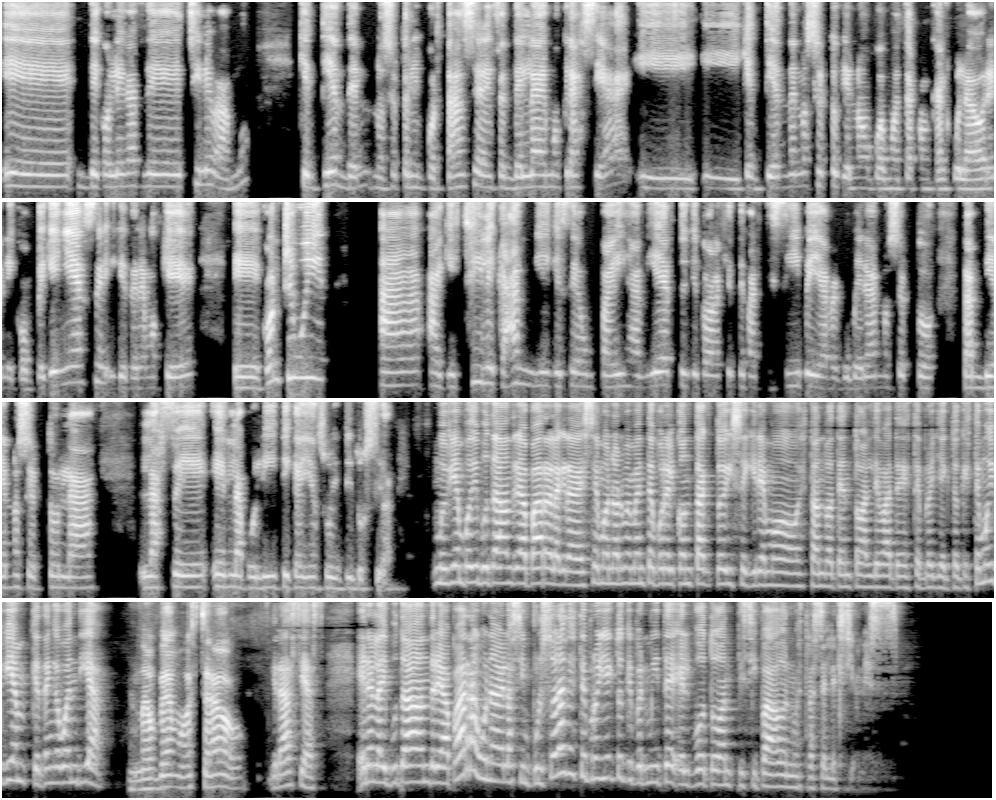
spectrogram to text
eh, de colegas de Chile Vamos que entienden, ¿no es cierto?, la importancia de defender la democracia y, que entienden, ¿no es cierto?, que no podemos estar con calculadores ni con pequeñeces y que tenemos que eh, contribuir a, que Chile cambie, que sea un país abierto y que toda la gente participe y a recuperar, ¿no es cierto?, también, ¿no es cierto?, la, la fe en la política y en sus instituciones. Muy bien, pues diputada Andrea Parra, le agradecemos enormemente por el contacto y seguiremos estando atentos al debate de este proyecto. Que esté muy bien, que tenga buen día. Nos vemos, chao. Gracias. Era la diputada Andrea Parra, una de las impulsoras de este proyecto que permite el voto anticipado en nuestras elecciones.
